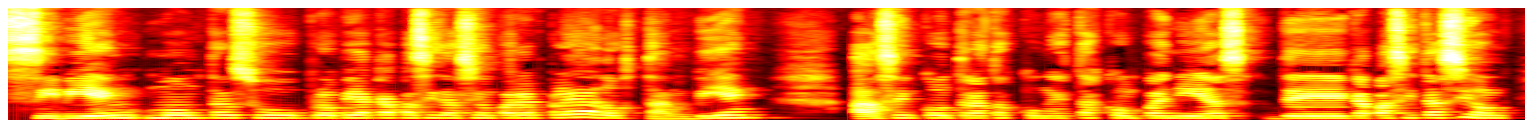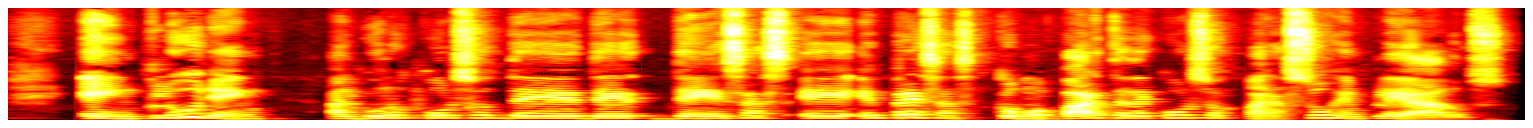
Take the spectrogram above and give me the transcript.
si bien montan su propia capacitación para empleados, también hacen contratos con estas compañías de capacitación e incluyen algunos cursos de, esas eh, empresas como parte de cursos para sus empleados.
